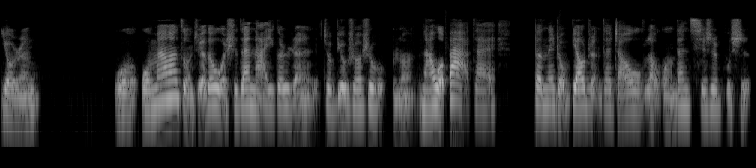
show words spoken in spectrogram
有人，我我妈妈总觉得我是在拿一个人，就比如说是嗯拿我爸在的那种标准在找我老公，但其实不是，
